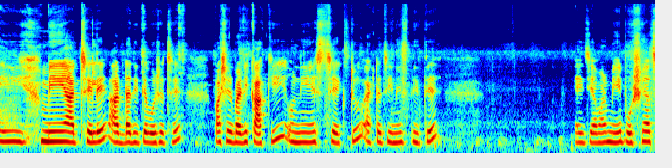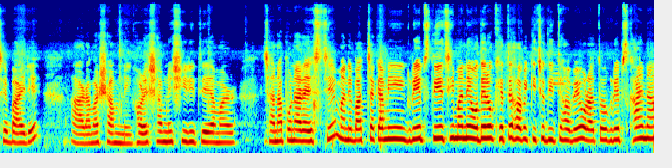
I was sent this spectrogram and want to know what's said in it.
এই মেয়ে আর ছেলে আড্ডা দিতে বসেছে। পাশের বাড়ি কাকি, উনি এসছে একটু একটা জিনিস দিতে। এই যে আমার মেয়ে বসে আছে বাইরে আর আমার সামনে, ঘরের সামনে সিঁড়িতে আমার ছানাপোনারা এসছে। মানে বাচ্চাকে আমি গ্রেপস দিয়েছি মানে ওদেরও খেতে হবে, কিছু দিতে হবে। ওরা তো গ্রেপস খায় না,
